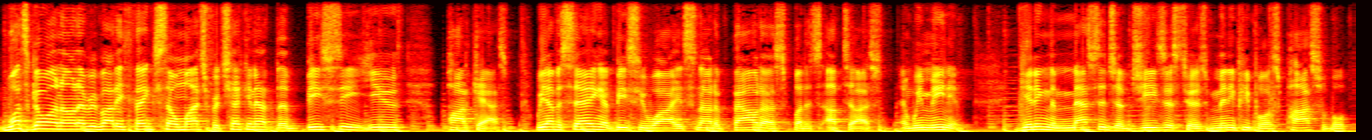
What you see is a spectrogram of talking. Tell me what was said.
What's going on, everybody? Thanks so much for checking out the BC Youth podcast. We have a saying at BCY it's not about us, but it's up to us, and we mean it. Getting the message of Jesus to as many people as possible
